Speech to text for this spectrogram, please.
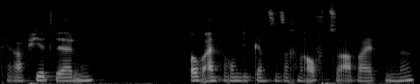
therapiert werden. Auch einfach, um die ganzen Sachen aufzuarbeiten, ne?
